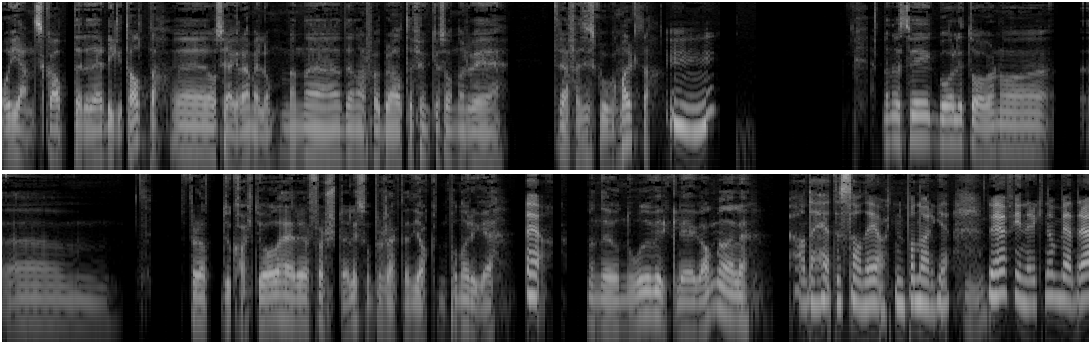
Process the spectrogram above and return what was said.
å gjenskape det der digitalt, da, eh, oss jegere imellom. Men eh, det er i hvert fall bra at det funker sånn når vi treffes i skog og mark, da. Mm. Men hvis vi går litt over nå eh, For at du kalte jo det her første liksom, prosjektet 'Jakten på Norge'. Ja. Men det er jo nå du virkelig er i gang med det, eller? Ja, det heter stadig Jakten på Norge. Mm. Du, jeg finner ikke noe bedre.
